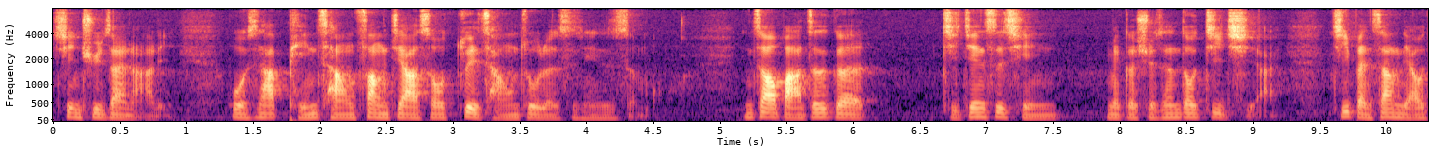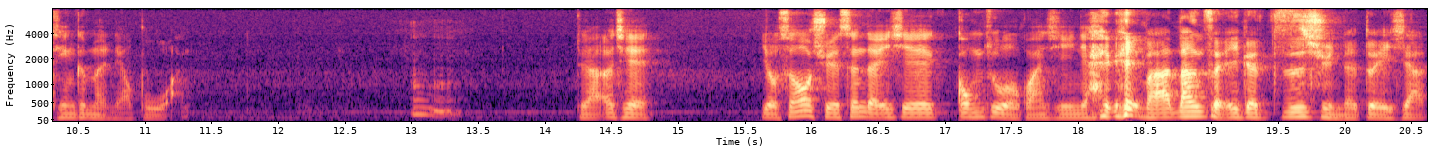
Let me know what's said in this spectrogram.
兴趣在哪里，或者是他平常放假的时候最常做的事情是什么。你只要把这个几件事情每个学生都记起来，基本上聊天根本聊不完。嗯对啊，而且有时候学生的一些工作的关系，你还可以把它当成一个咨询的对象。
